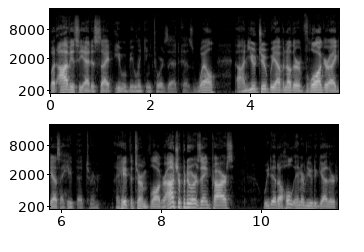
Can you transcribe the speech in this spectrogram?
but obviously at his site, he will be linking towards that as well. On YouTube, we have another vlogger, I guess. I hate that term. I hate the term vlogger. Entrepreneurs in Cars. We did a whole interview together,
